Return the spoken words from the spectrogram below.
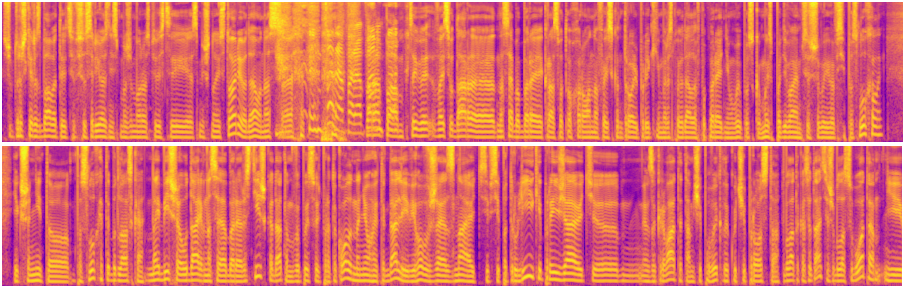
Щоб трошки розбавити цю всю серйозність, можемо розповісти смішну історію. Да? У нас е, Пара-пара-пам. Цей весь удар е, на себе бере якраз от охорона. Запропоновано фейс-контроль, про який ми розповідали в попередньому випуску. Ми сподіваємося, що ви його всі послухали. Якщо ні, то послухайте, будь ласка. Найбільше ударів на себе бере Ростішка, да, там виписують протоколи на нього і так далі. І його вже знають ці всі патрулі, які приїжджають е, закривати там чи по виклику, чи просто. Була така ситуація, що була субота, і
